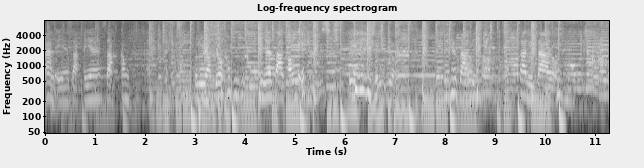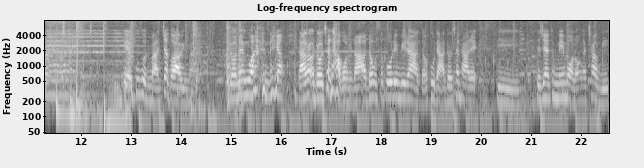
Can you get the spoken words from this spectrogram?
အဲ့နဲ့အရန်စားအရန်စားကောင်းဘယ်လိုရမပြောကောင်းအရန်စားကောင်းတယ်အေးဆိုပြီးတော့အရန်စားပြီးစားနေစားတော့ကဲအခုဆိုဒီမှာကြက်သွားပြီမှာဒေါ်နဲ့ငွားနဲ့နှစ်ယောက်ဒါတော့အတော်ချက်တာပေါ့နော်ဒါအတော် supporting ပေးတာဆိုတော့အခုဒါအတော်ချက်ထားတဲ့ဒီဒကြံထမင်းပေါ့နော်ငါ6လေး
